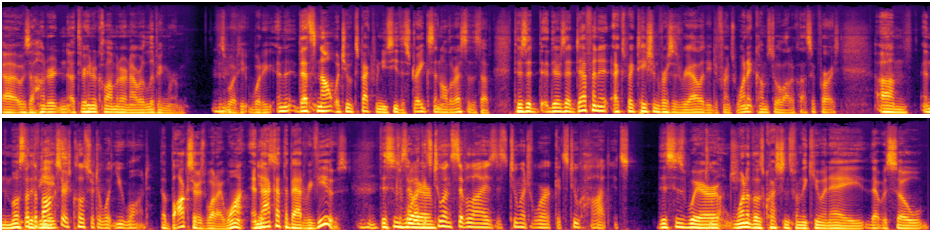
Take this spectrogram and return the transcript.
Uh, it was a hundred and a 300 kilometer an hour living room is Mhm. what he, what he, and that's not what you expect when you see the strakes and all the rest of the stuff. There's a, there's a definite expectation versus reality difference when it comes to a lot of classic Ferraris. Um, and most But of the, the, V8s, Boxer is closer to what you want. the boxer is what I want. And Yes. that got the bad reviews. This is where, like, it's too uncivilized. It's too much work. It's too hot. It's this is where one of those questions from the Q and A that was so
